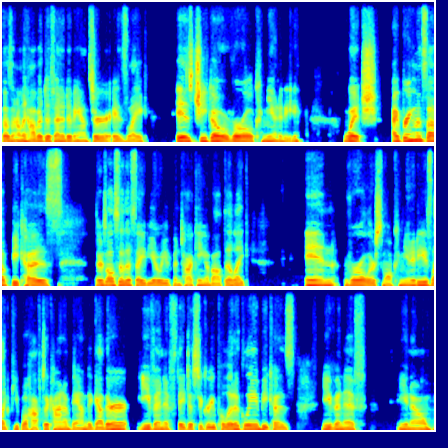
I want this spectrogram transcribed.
doesn't really have a definitive answer is like, is Chico a rural community? Which I bring this up because there's also this idea we've been talking about that like in rural or small communities, like people have to kind of band together, even if they disagree politically, because even if, you know,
